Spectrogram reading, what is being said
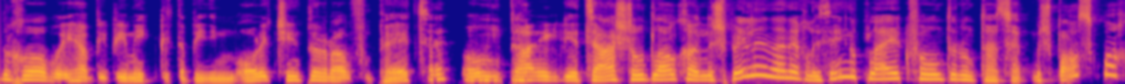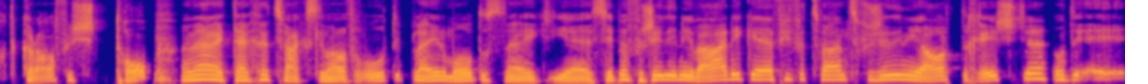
bekommen, aber ich, hab, ich bin Mitglied bei dem Origin-Programm vom PC. Und da habe ich irgendwie 10 Stunden lang können spielen, dann habe ich ein bisschen Singleplayer gefunden und das hat mir Spass gemacht. Grafisch top. Und dann habe ich gedacht, jetzt wechsle ich mal vom Multiplayer-Modus, dann habe ich irgendwie sieben verschiedene Währungen, 25 verschiedene Arten Kisten und äh,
